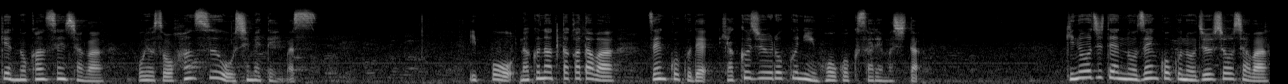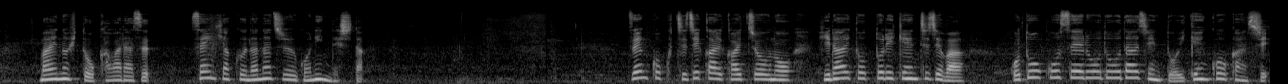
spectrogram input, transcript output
県の感染者がおよそ半数を占めています。一方亡くなった方は全国で116人報告されました。昨日時点の全国の重症者は前の日と変わらず1175人でした。全国知事会会長の平井鳥取県知事は後藤厚生労働大臣と意見交換し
